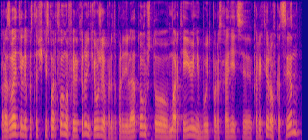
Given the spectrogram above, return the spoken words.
Производители и поставщики смартфонов и электроники уже предупредили о том, что в марте-июне будет происходить э, корректировка цен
